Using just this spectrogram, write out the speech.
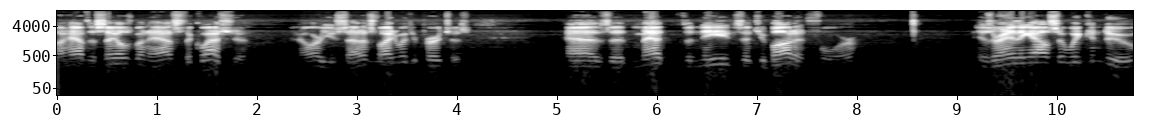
I have the salesman ask the question, you know, are you satisfied with your purchase? Has it met the needs that you bought it for? Is there anything else that we can do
